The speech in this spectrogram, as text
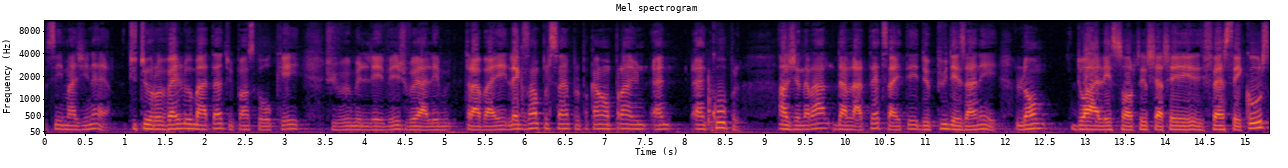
c'est imaginaire. Tu te réveilles le matin, tu penses que, ok, je veux me lever, je veux aller travailler. L'exemple simple, quand on prend une, un, un couple, en général, dans la tête, ça a été depuis des années. L'homme doit aller sortir chercher, faire ses courses,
